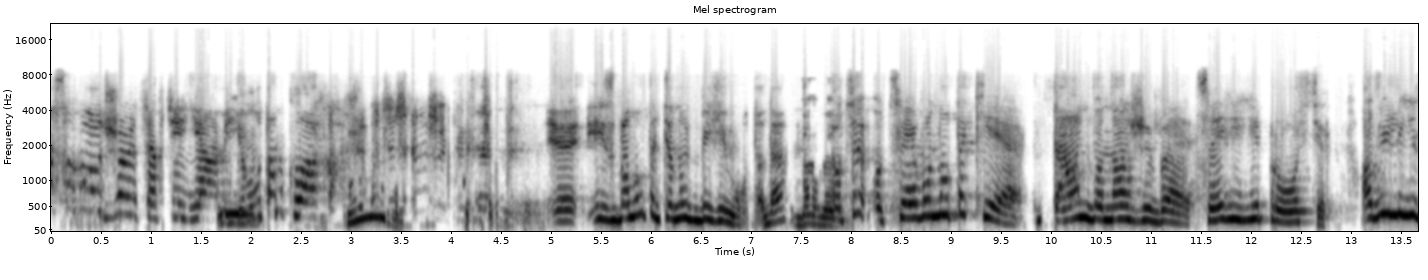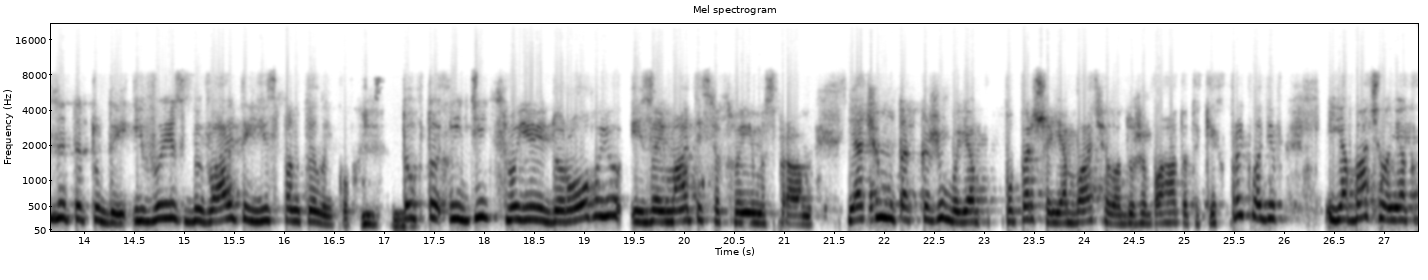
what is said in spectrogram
насолоджується в тій ямі, йому там класно. Оце ж кажуть, із болота тянуть да, да, Оце, оце воно таке. Там вона живе, це її простір. А ви лізете туди і ви збиваєте її з пантелику. Тобто ідіть своєю дорогою і займайтеся своїми справами. Я чому так кажу? Бо я, по-перше, я бачила дуже багато таких прикладів, і я бачила, як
